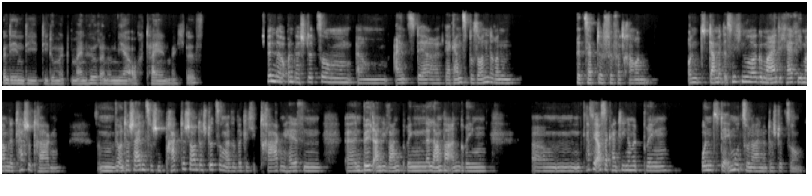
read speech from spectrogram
von denen, die, die du mit meinen Hörern und mir auch teilen möchtest? Ich finde Unterstützung ähm, eins der, der ganz besonderen Rezepte für Vertrauen. Und damit ist nicht nur gemeint, ich helfe jemandem eine Tasche tragen, wir unterscheiden zwischen praktischer Unterstützung, also wirklich tragen, helfen, äh, ein Bild an die Wand bringen, eine Lampe anbringen, ähm, Kaffee aus der Kantine mitbringen und der emotionalen Unterstützung.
